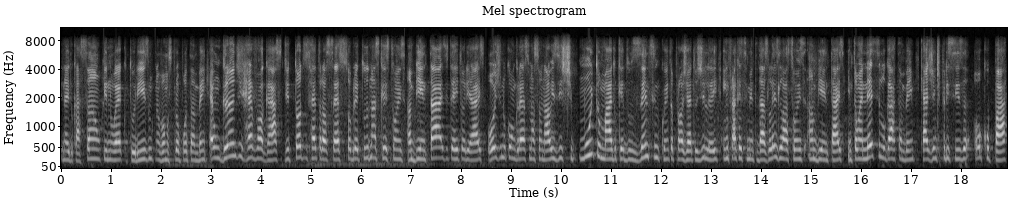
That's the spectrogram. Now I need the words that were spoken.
na educação e no ecoturismo turismo. Nós vamos propor também é um grande revogaço de todos os retrocessos, sobretudo nas questões ambientais e territoriais. Hoje no Congresso Nacional existe muito mais do que 250 projetos de lei, enfraquecimento das legislações ambientais. Então é nesse lugar também que a gente precisa ocupar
